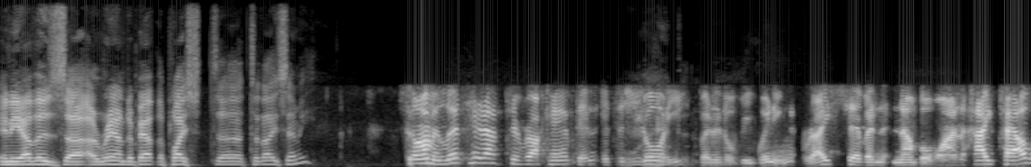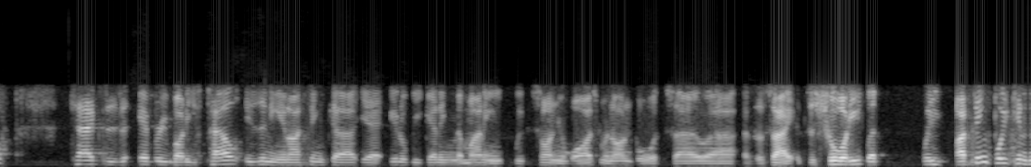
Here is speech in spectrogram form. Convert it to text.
Any others uh, around about the place uh, today, Sammy? Simon, let's head up to Rockhampton. It's a shorty, but it'll be winning. Race seven, number one. Hey, pal. Tags is everybody's pal, isn't he? And I think, uh, yeah, it'll be getting the money with Sonia Wiseman on board. So, uh, as I say, it's a shorty, but we, I think we can,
